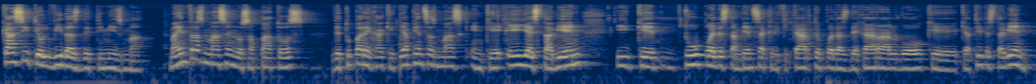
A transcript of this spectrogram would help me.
casi te olvidas de ti misma. Entras más en los zapatos de tu pareja, que ya piensas más en que ella está bien y que tú puedes también sacrificarte o puedas dejar algo que, a ti te está bien.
